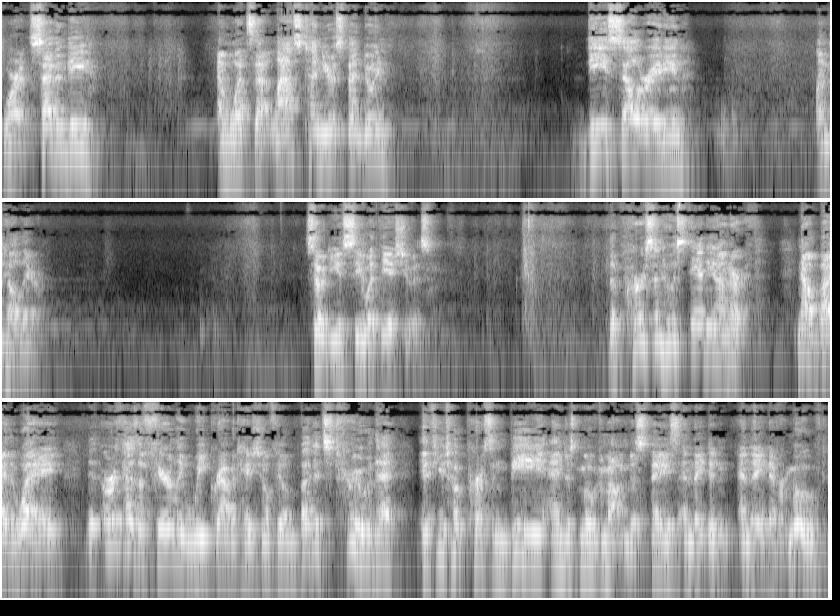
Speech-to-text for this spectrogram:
We're at 70. And what's that last 10 years spent doing? Decelerating until there. So do you see what the issue is? the person who's standing on Earth. Now, by the way, Earth has a fairly weak gravitational field, but it's true that if you took person B and just moved them out into space and they didn't, and they never moved,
